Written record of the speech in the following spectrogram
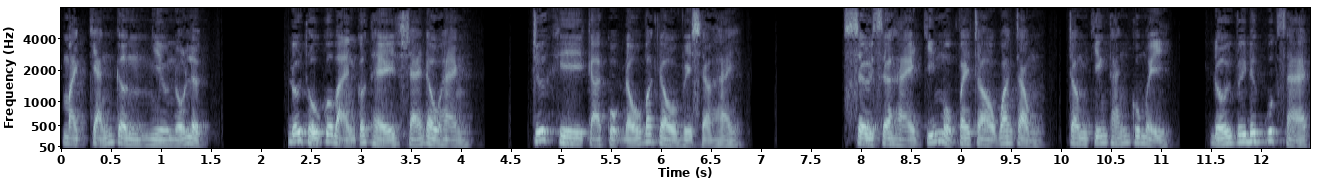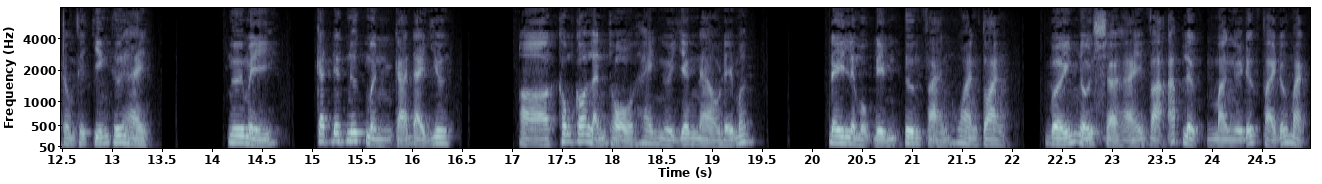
mà chẳng cần nhiều nỗ lực. Đối thủ của bạn có thể sẽ đầu hàng trước khi cả cuộc đấu bắt đầu vì sợ hãi. Sự sợ hãi chiếm một vai trò quan trọng trong chiến thắng của Mỹ đối với Đức Quốc xã trong Thế chiến thứ hai. Người Mỹ, cách đất nước mình cả đại dương. Họ không có lãnh thổ hay người dân nào để mất. Đây là một điểm tương phản hoàn toàn với nỗi sợ hãi và áp lực mà người Đức phải đối mặt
